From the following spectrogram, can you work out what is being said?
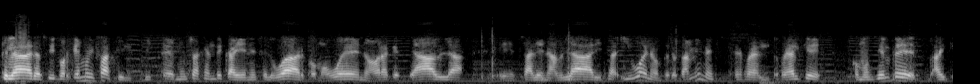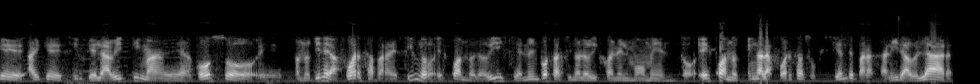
Claro, sí, porque es muy fácil, ¿viste? Mucha gente cae en ese lugar, como bueno, ahora que se habla, eh, salen a hablar y, bueno, pero también es, es real, real que, como siempre, hay que hay que decir que la víctima de acoso, eh, cuando tiene la fuerza para decirlo, es cuando lo dice, no importa si no lo dijo en el momento, es cuando tenga la fuerza suficiente para salir a hablar.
